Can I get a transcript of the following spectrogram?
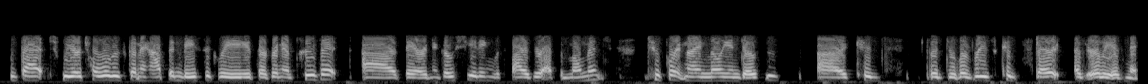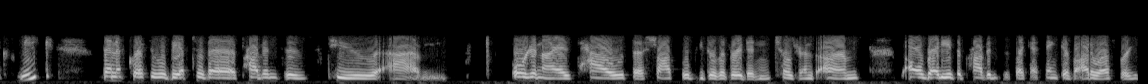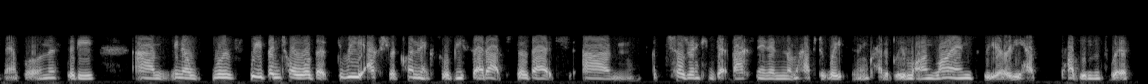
that we are told is going to happen, basically, they're going to approve it. Uh, they are negotiating with Pfizer at the moment. 2.9 million doses uh, could the deliveries could start as early as next week. Then, of course, it will be up to the provinces to um, organize how the shots will be delivered in children's arms. Already, the provinces, like I think of Ottawa, for example, in the city, um, you know, we've we've been told that three extra clinics will be set up so that um, children can get vaccinated and don't have to wait in incredibly long lines. We already have problems with,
